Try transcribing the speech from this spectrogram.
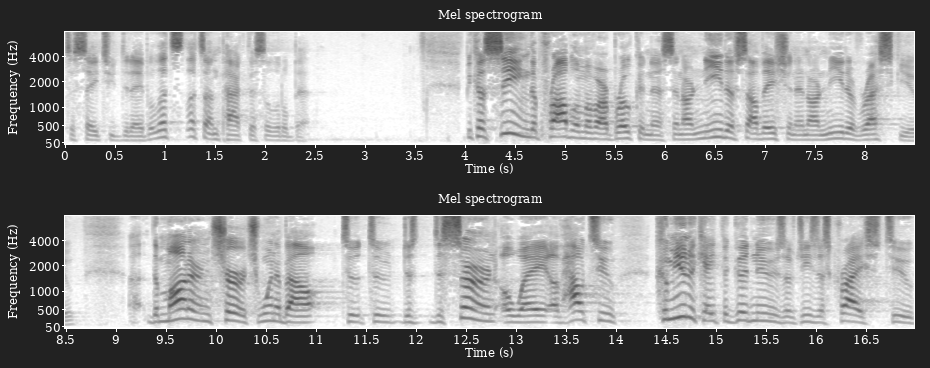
to say to you today. But let's, let's unpack this a little bit. Because seeing the problem of our brokenness and our need of salvation and our need of rescue, uh, the modern church went about to, to dis- discern a way of how to communicate the good news of Jesus Christ to,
